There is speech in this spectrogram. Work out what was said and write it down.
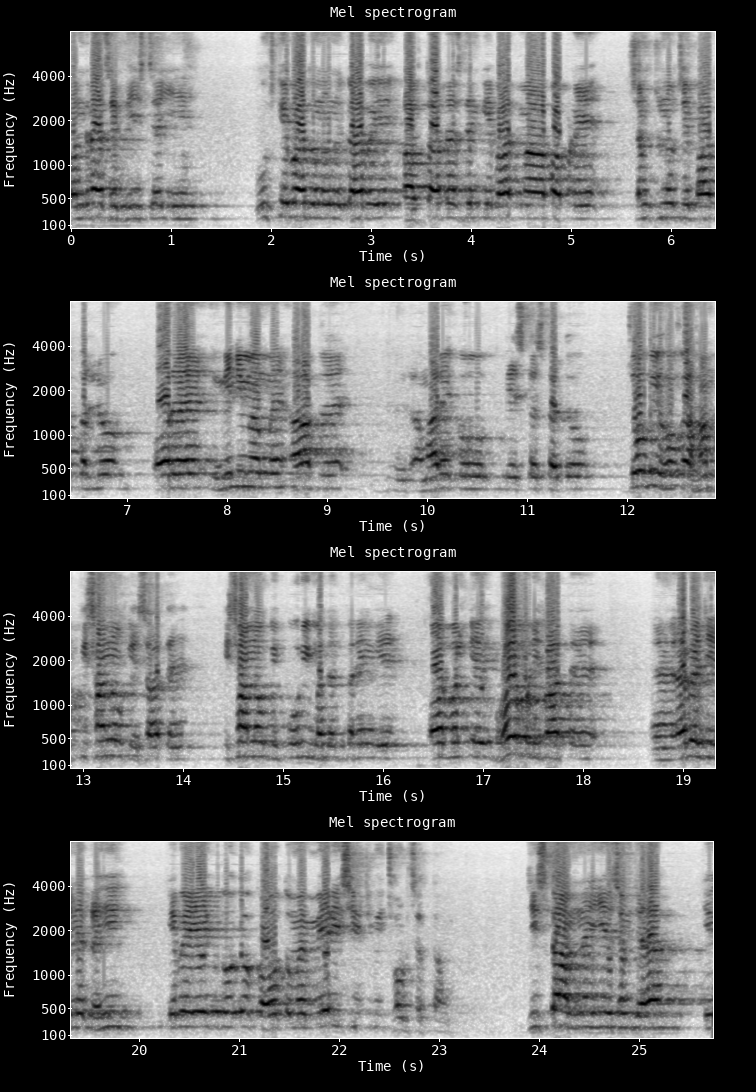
पंद्रह से बीस चाहिए। उसके बाद उन्होंने कहा, भाई, हफ़्ता दस दिन के बाद में आप अपने संगठनों से बात कर लो और मिनिमम आप हमारे को पेशकश कर दो। जो भी होगा, हम किसानों के साथ हैं, किसानों की पूरी मदद करेंगे। और बल्कि बहुत बड़ी बात है अभय जी ने कही कि, भाई, एक दो तो कहो तो मैं मेरी सीट भी छोड़ सकता हूँ। जिसका हमने ये समझा कि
